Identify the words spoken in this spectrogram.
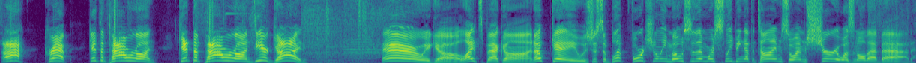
Ah! Crap! Get the power on! Get the power on! Dear God! There we go. Lights back on. Okay, it was just a blip. Fortunately, most of them were sleeping at the time, so I'm sure it wasn't all that bad.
